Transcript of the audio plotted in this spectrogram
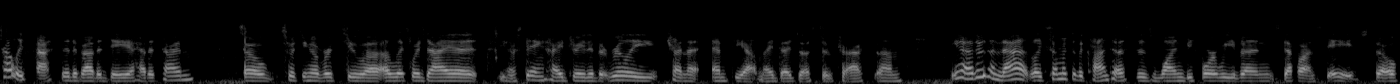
probably fasted about a day ahead of time. So switching over to a, a liquid diet, you know, staying hydrated, but really trying to empty out my digestive tract. Um, you know, other than that, like so much of the contest is won before we even step on stage. So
